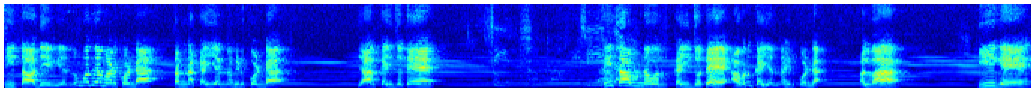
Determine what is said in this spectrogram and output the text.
ಸೀತಾದೇವಿಯನ್ನು ಮದುವೆ ಮಾಡಿಕೊಂಡ, ತನ್ನ ಕೈಯನ್ನು ಹಿಡ್ಕೊಂಡ. ಯಾರ ಕೈ ಜೊತೆ? ಸೀತಾಮ್ನವ್ರ ಕೈ ಜೊತೆ ಅವನ ಕೈಯನ್ನ ಹಿಡ್ಕೊಂಡ, ಅಲ್ವಾ? ಹೀಗೆ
